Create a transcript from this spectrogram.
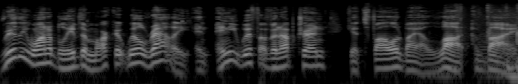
really want to believe the market will rally, and any whiff of an uptrend gets followed by a lot of buying.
